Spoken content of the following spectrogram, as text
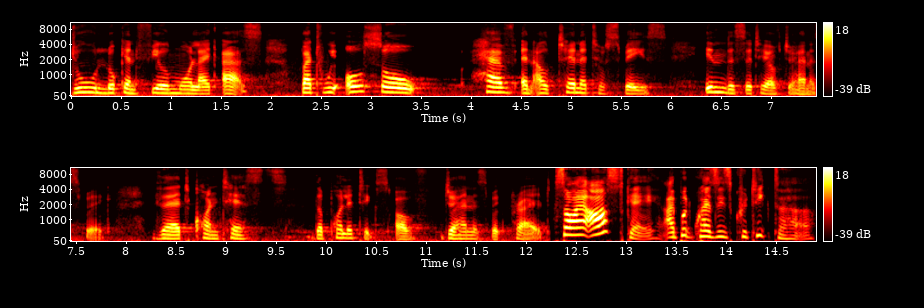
do look and feel more like us, but we also have an alternative space in the city of Johannesburg that contests the politics of Johannesburg pride. So I asked Kay, I put Kwezi's critique to her.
